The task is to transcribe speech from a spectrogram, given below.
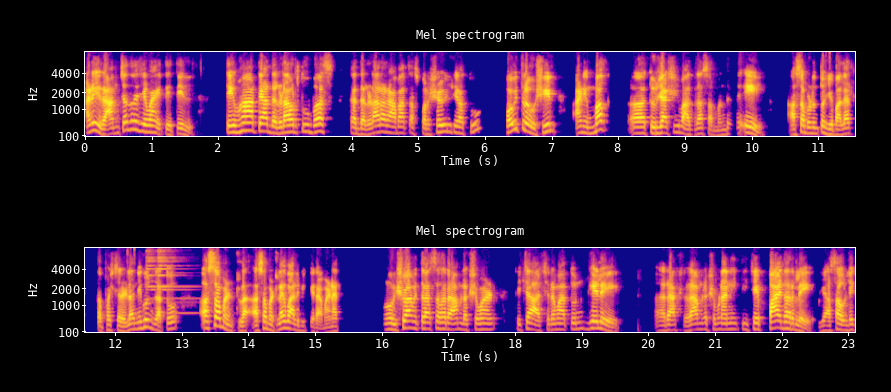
आणि रामचंद्र जेव्हा येतील तेव्हा त्या दगडावर तू बस त्या दगडाला रामाचा स्पर्श होईल तेव्हा तू पवित्र होशील आणि मग तुझ्याशी माझा संबंध येईल. असं म्हणून तो हिमालयात तपश्चर्याला निघून जातो. असं म्हटलं असं म्हटलंय वाल्मिकी रामायणात. विश्वामित्रासह राम लक्ष्मण तिच्या आश्रमातून गेले. राम लक्ष्मणांनी तिचे पाय धरले. म्हणजे असा उल्लेख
